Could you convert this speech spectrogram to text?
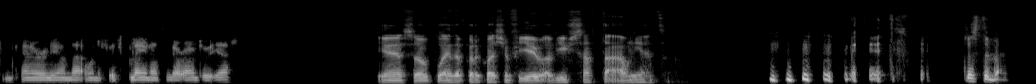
from Ken early on that one. If, if Blayne hasn't got around to it yet. yeah, so Blayne, I've got a question for you. Have you sat down yet? Just about.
